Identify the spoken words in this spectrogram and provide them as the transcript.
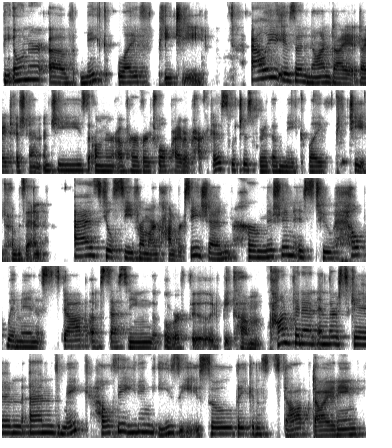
the owner of Make Life Peachy. Ali is a non diet dietitian, and she's the owner of her virtual private practice, which is where the Make Life Peachy comes in. As you'll see from our conversation, her mission is to help women stop obsessing over food, become confident in their skin, and make healthy eating easy so they can stop dieting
